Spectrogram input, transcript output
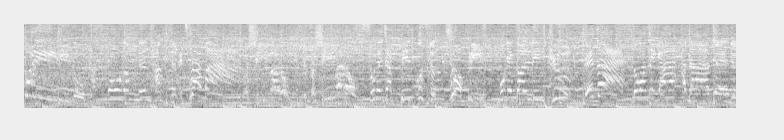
골이고 각본 없는 한편의 드라마 그것이 바로 그것이 바로 손에 잡힌 우승 트로피 목에 걸린 그 메달 너와 내가 하나 되는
